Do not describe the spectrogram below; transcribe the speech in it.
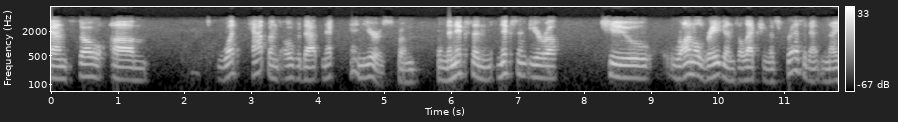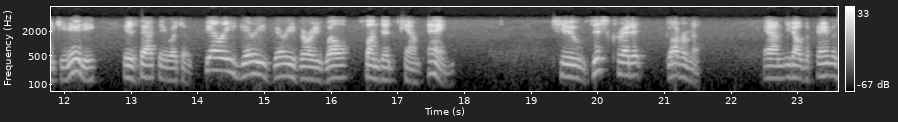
And so um, what happened over that next 10 years from, from the Nixon, Nixon era to Ronald Reagan's election as president in 1980 is that there was a very, very, very, very well funded campaign to discredit government. And, you know, the famous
